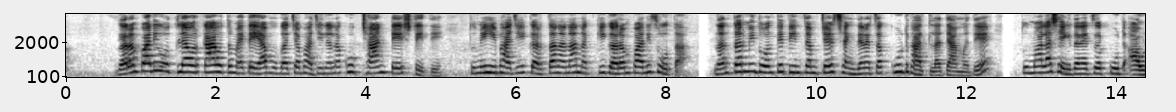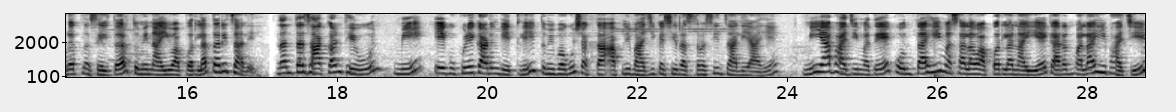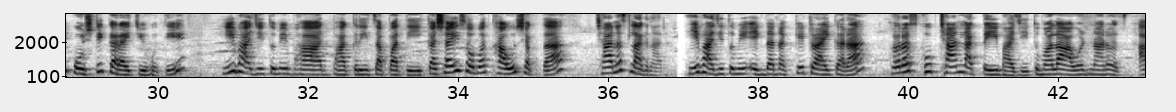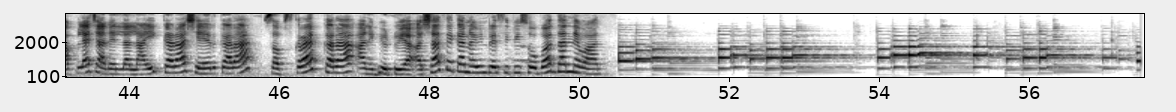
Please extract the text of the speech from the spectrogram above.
गरम पाणी ओतल्यावर काय होतं माहिती आहे या मुगाच्या भाजीला ना खूप छान टेस्ट येते. तुम्ही ही भाजी करताना ना नक्की गरम पाणीच होता नंतर मी दोन ते तीन चमचे शेंगदाण्याचा कूट घातला त्यामध्ये. तुम्हाला शेंगदाण्याचं कूट आवडत नसेल तर तुम्ही नाही वापरला तरी चालेल. नंतर झाकण ठेवून मी एक उकळी काढून घेतली. तुम्ही बघू शकता आपली भाजी कशी रसरशीत झाली आहे. मी या भाजीमध्ये कोणताही मसाला वापरला नाही आहे कारण मला ही भाजी पौष्टिक करायची होती. ही भाजी तुम्ही भात भाकरी चपाती कशाही सोबत खाऊ शकता. छानच लागणार. ही भाजी तुम्ही एकदा नक्की ट्राय करा. खरंच खूप छान लागते ही भाजी. तुम्हाला आवडणारच. आपल्या चॅनेलला लाईक करा शेअर करा सबस्क्राईब करा आणि भेटूया अशाच एका नवीन रेसिपी सोबत. धन्यवाद.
